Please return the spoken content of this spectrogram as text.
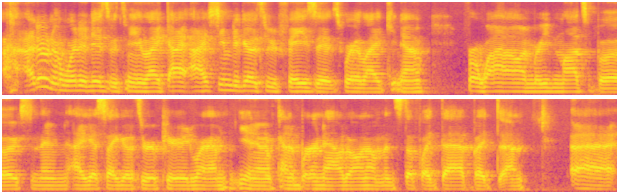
I don't know what it is with me. Like, I, I seem to go through phases where, like, you know, for a while I'm reading lots of books, and then I guess I go through a period where I'm, you know, kind of burnt out on them and stuff like that. But um, uh,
